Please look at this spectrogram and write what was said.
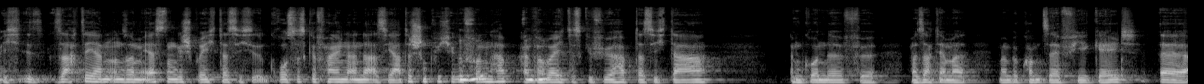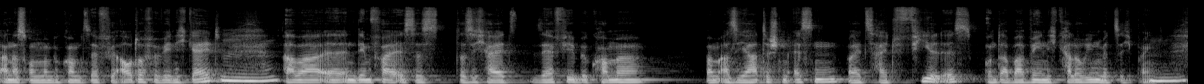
Ich sagte ja in unserem ersten Gespräch, dass ich großes Gefallen an der asiatischen Küche mhm. gefunden habe, einfach mhm. weil ich das Gefühl habe, dass ich da im Grunde für, man sagt ja immer, man bekommt sehr viel Geld, äh, andersrum, man bekommt sehr viel Auto für wenig Geld. Mhm. Aber äh, in dem Fall ist es, dass ich halt sehr viel bekomme beim asiatischen Essen, weil es halt viel ist und aber wenig Kalorien mit sich bringt. Mhm.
